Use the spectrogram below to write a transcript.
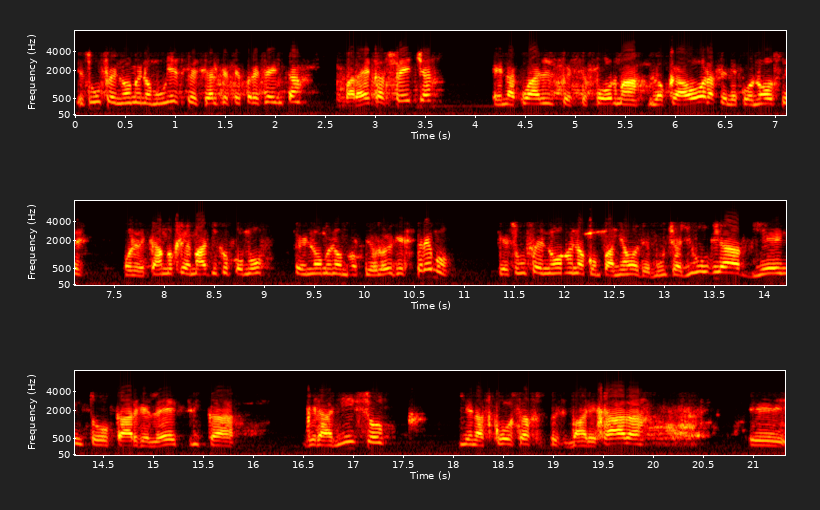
Es un fenómeno muy especial que se presenta para estas fechas, en la cual pues, se forma lo que ahora se le conoce con el cambio climático como fenómeno meteorológico extremo, que es un fenómeno acompañado de mucha lluvia, viento, carga eléctrica, granizo y en las costas pues marejada eh,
